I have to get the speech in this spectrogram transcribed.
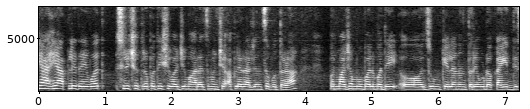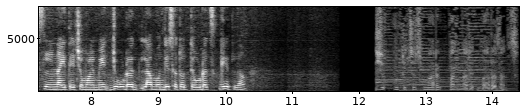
हे आहे आपले दैवत. श्री छत्रपती शिवाजी महाराज म्हणजे आपल्या राजांचा पुतळा. पण माझ्या मोबाईलमध्ये झूम केल्यानंतर एवढं काही दिसलं नाही. त्याच्यामुळे मी जेवढं लांबून दिसत होतं तेवढंच घेतलं. स्मारक पाहणार महाराजांच.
